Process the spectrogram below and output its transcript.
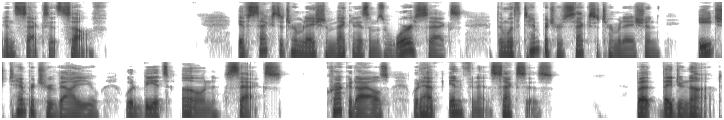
and sex itself. If sex determination mechanisms were sex, then with temperature sex determination, each temperature value would be its own sex. Crocodiles would have infinite sexes. But they do not,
